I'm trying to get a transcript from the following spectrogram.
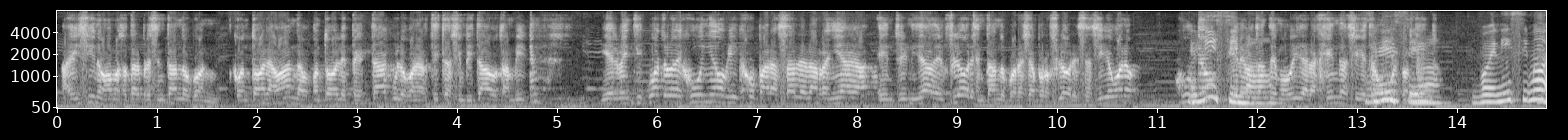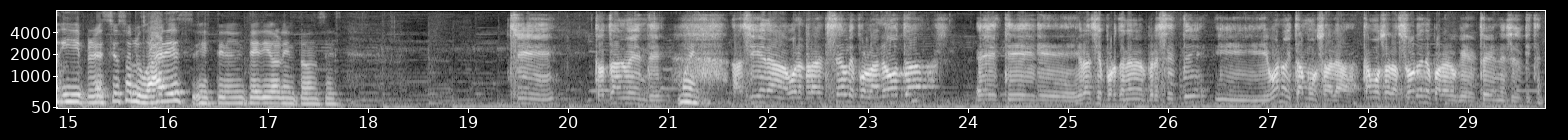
Ahí sí nos vamos a estar presentando con, con toda la banda, con todo el espectáculo, con artistas invitados también. Y el 24 de junio viajo para Sala La Rañaga en Trinidad, en Flores, sentando por allá por Flores. Así que bueno, junio Buenísimo. tiene bastante movida la agenda, así que estamos muy Buenísimo. contentos. Buenísimo y preciosos lugares este, en el interior entonces. Sí, totalmente. Bueno. Así que nada, bueno, agradecerles por la nota, este, gracias por tenerme presente y bueno, estamos a, la, estamos a las órdenes para lo que ustedes necesiten.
